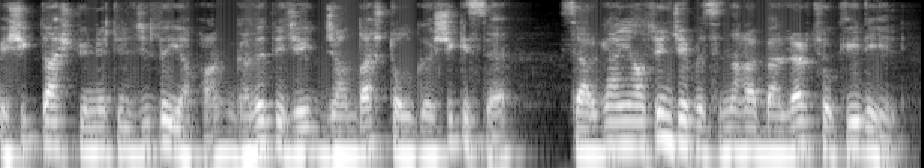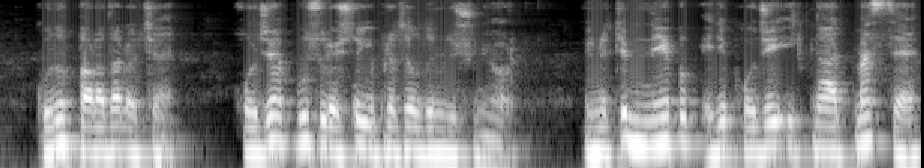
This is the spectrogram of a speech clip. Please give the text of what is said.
Beşiktaş yöneticiliği yapan gazeteci Candaş Tolga Işık ise Sergen Yalçın cephesinden haberler çok iyi değil. Konu paradan öte. Hoca bu süreçte yıpratıldığını düşünüyor. Yönetim ne yapıp edip hocayı ikna etmezse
